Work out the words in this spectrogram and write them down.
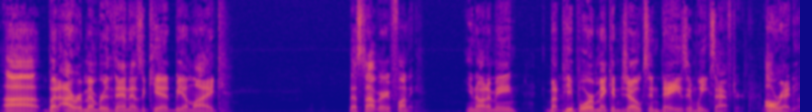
uh, but I remember then as a kid being like, "That's not very funny." You know what I mean? But people were making jokes in days and weeks after already.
